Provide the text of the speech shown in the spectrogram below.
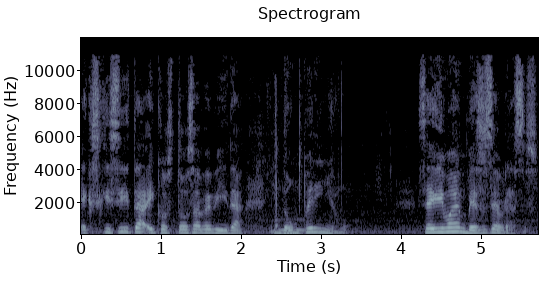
exquisita y costosa bebida, Don Periñón. Seguimos en besos y abrazos.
